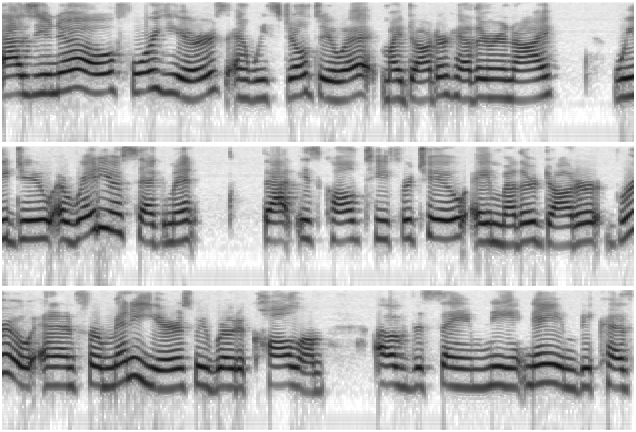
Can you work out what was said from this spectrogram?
As you know, for years, and we still do it, my daughter Heather and I, we do a radio segment that is called Tea for Two, a mother daughter brew. And for many years, we wrote a column of the same name because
